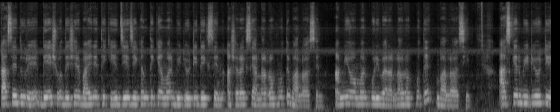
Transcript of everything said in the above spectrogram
কাছে দূরে দেশ ও দেশের বাইরে থেকে যে যেখান থেকে আমার ভিডিওটি দেখছেন, আশা রাখছি আল্লাহর রহমতে ভালো আছেন। আমিও আমার পরিবার আল্লাহর রহমতে ভালো আছি। আজকের ভিডিওটি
